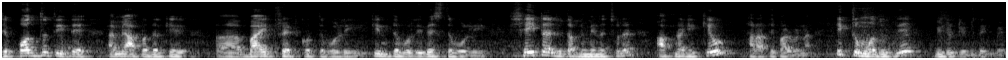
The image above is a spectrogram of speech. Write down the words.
যে পদ্ধতিতে আমি আপনাদেরকে বাই ট্রেড করতে বলি, কিনতে বলি, বেচতে বলি, সেইটা যদি আপনি মেনে চলেন, আপনাকে কেউ হারাতে পারবে না। একটু মনোযোগ দিয়ে ভিডিওটি দেখবেন।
